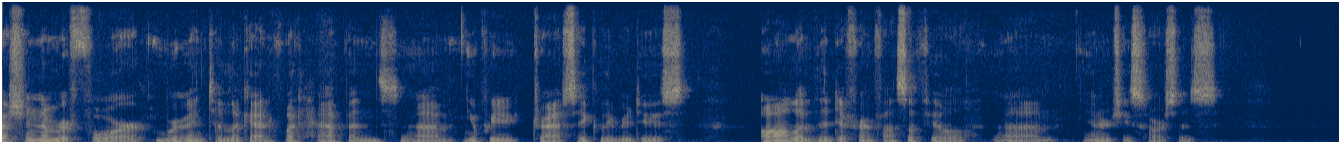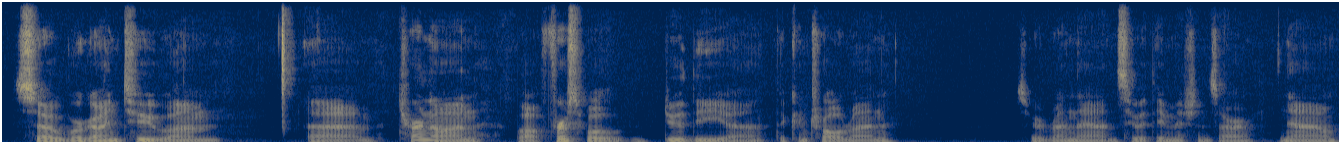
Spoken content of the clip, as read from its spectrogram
Question number four, we're going to look at what happens um, if we drastically reduce all of the different fossil fuel um, energy sources. So we're going to um, um turn on, well, first we'll do the, uh, the control run. So we run that and see what the emissions are. Now,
